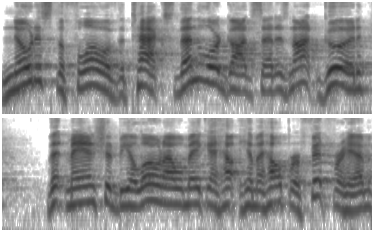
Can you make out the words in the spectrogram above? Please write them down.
notice the flow of the text. Then the Lord God said, It's not good that man should be alone. I will make a him a helper fit for him.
